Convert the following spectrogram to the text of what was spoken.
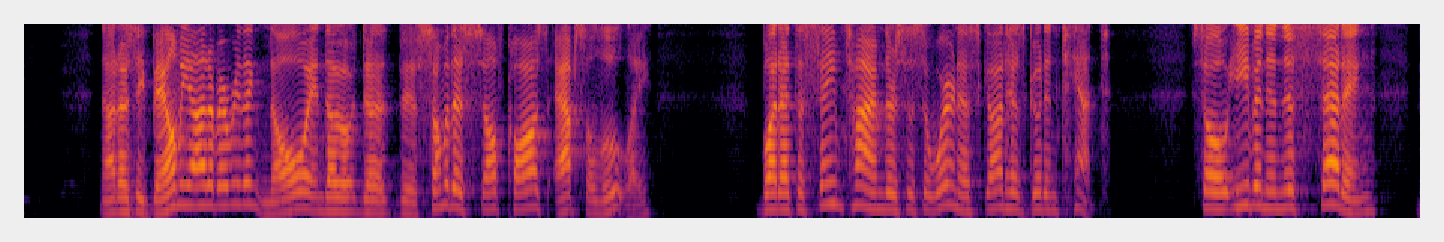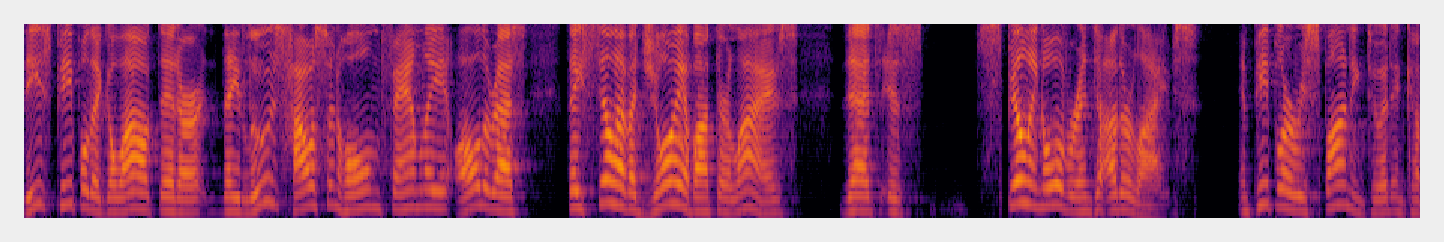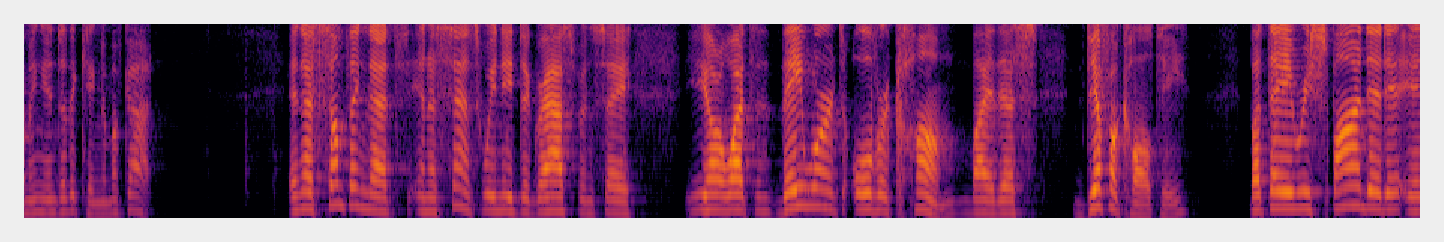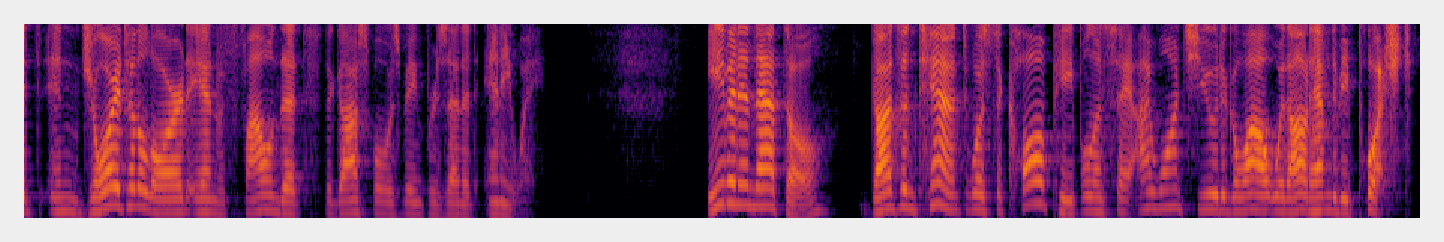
Now, does he bail me out of everything? No. And do, do, do some of this self caused? Absolutely. But at the same time, there's this awareness God has good intent. So even in this setting, these people that go out that are they lose house and home, family, all the rest, they still have a joy about their lives that is spilling over into other lives. And people are responding to it and coming into the kingdom of God. And that's something that, in a sense, we need to grasp and say, you know what? They weren't overcome by this difficulty, but they responded it in joy to the Lord and found that the gospel was being presented anyway. Even in that, though, God's intent was to call people and say, I want you to go out without having to be pushed.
